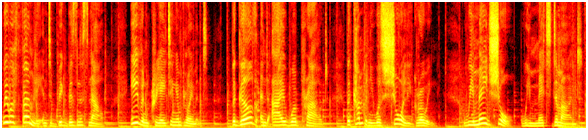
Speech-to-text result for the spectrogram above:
We were firmly into big business now, even creating employment. The girls and I were proud. The company was surely growing. We made sure we met demand.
